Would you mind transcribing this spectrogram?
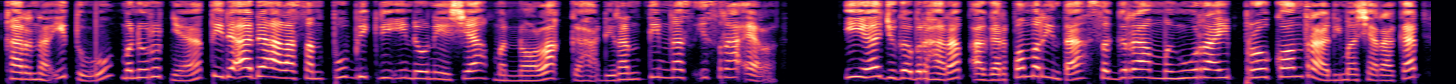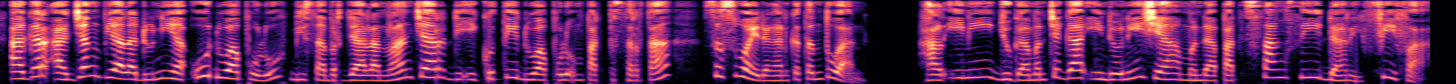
Karena itu, menurutnya tidak ada alasan publik di Indonesia menolak kehadiran timnas Israel. Ia juga berharap agar pemerintah segera mengurai pro kontra di masyarakat agar ajang Piala Dunia U20 bisa berjalan lancar diikuti 24 peserta sesuai dengan ketentuan. Hal ini juga mencegah Indonesia mendapat sanksi dari FIFA.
